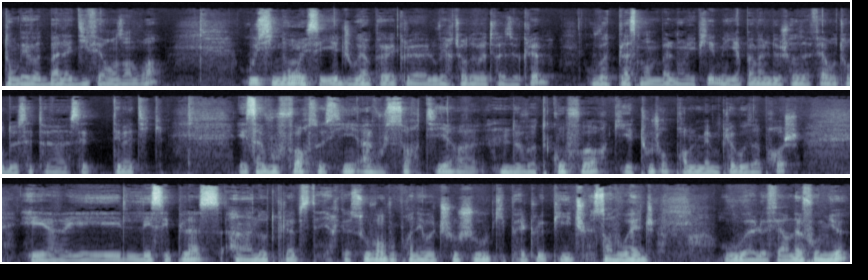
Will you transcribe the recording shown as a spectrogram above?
tomber votre balle à différents endroits, ou sinon essayer de jouer un peu avec l'ouverture de votre phase de club ou votre placement de balle dans les pieds, mais il y a pas mal de choses à faire autour de cette, euh, cette thématique. Et ça vous force aussi à vous sortir de votre confort qui est toujours prendre le même club aux approches et, euh, laisser place à un autre club. C'est-à-dire que souvent vous prenez votre chouchou qui peut être le pitch, le sand wedge ou euh, le fer neuf au mieux.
